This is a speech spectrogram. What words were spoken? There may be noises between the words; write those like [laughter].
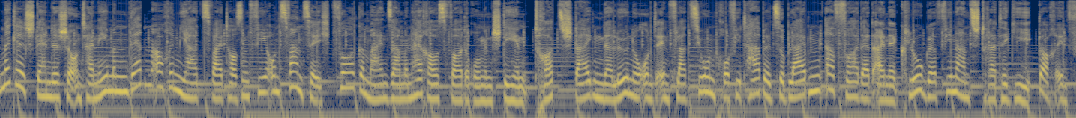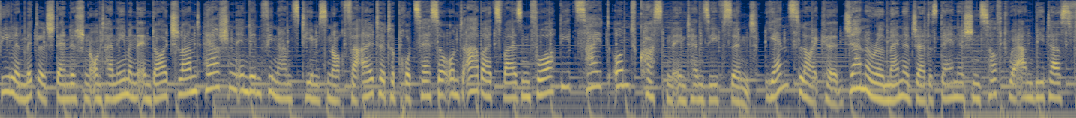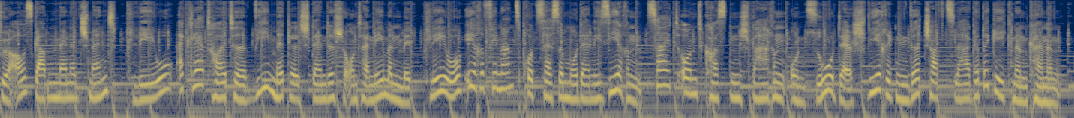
Mittelständische Unternehmen werden auch im Jahr 2024 vor gemeinsamen Herausforderungen stehen. Trotz steigender Löhne und Inflation profitabel zu bleiben, erfordert eine kluge Finanzstrategie. Doch in vielen mittelständischen Unternehmen in Deutschland herrschen in den Finanzteams noch veraltete Prozesse und Arbeitsweisen vor, die zeit- und kostenintensiv sind. Jens Leuke, General Manager des dänischen Softwareanbieters für Ausgabenmanagement, Management Pleo erklärt heute, wie mittelständische Unternehmen mit Pleo ihre Finanzprozesse modernisieren, Zeit und Kosten sparen und so der schwierigen Wirtschaftslage begegnen können.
